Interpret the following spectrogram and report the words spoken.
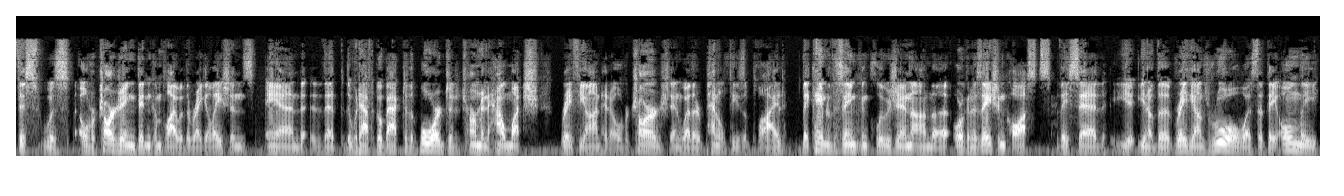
this was overcharging, didn't comply with the regulations, and that they would have to go back to the board to determine how much Raytheon had overcharged and whether penalties applied. They came to the same conclusion on the organization costs. They said, you, you know, the Raytheon's rule was that they only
